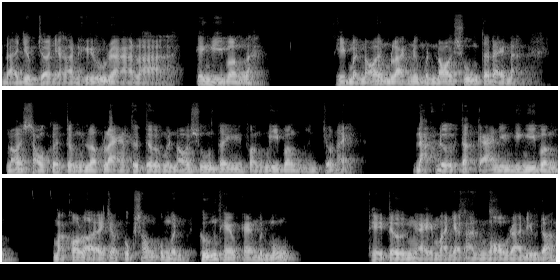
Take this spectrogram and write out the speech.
đã giúp cho Nhật Anh hiểu ra là cái nghi vấn á khi mình nói một lát nữa mình nói xuống tới đây nè. Nói sau cái từng lớp lan từ từ mình nói xuống tới phần nghi vấn chỗ này. Đạt được tất cả những cái nghi vấn mà có lợi cho cuộc sống của mình hướng theo cái mình muốn thì từ ngày mà Nhật Anh ngộ ra điều đó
